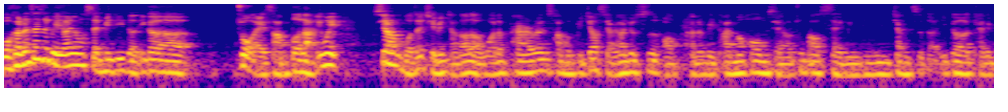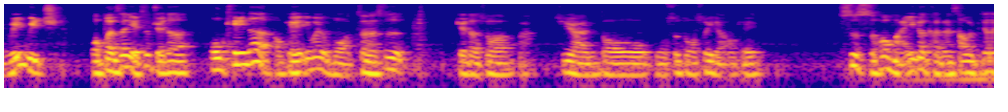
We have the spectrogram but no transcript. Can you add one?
我可能在这边要用 CBD 的一个做 example 啦，因为像我在前面讲到的，我的 parents 他们比较想要就是哦，可能 Retirement home 想要做到 CBD 这样子的一个 category，which 我本身也是觉得 OK 的，OK，因为我真的是觉得说啊，既然都五十多岁了，OK，是时候买一个可能稍微比较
